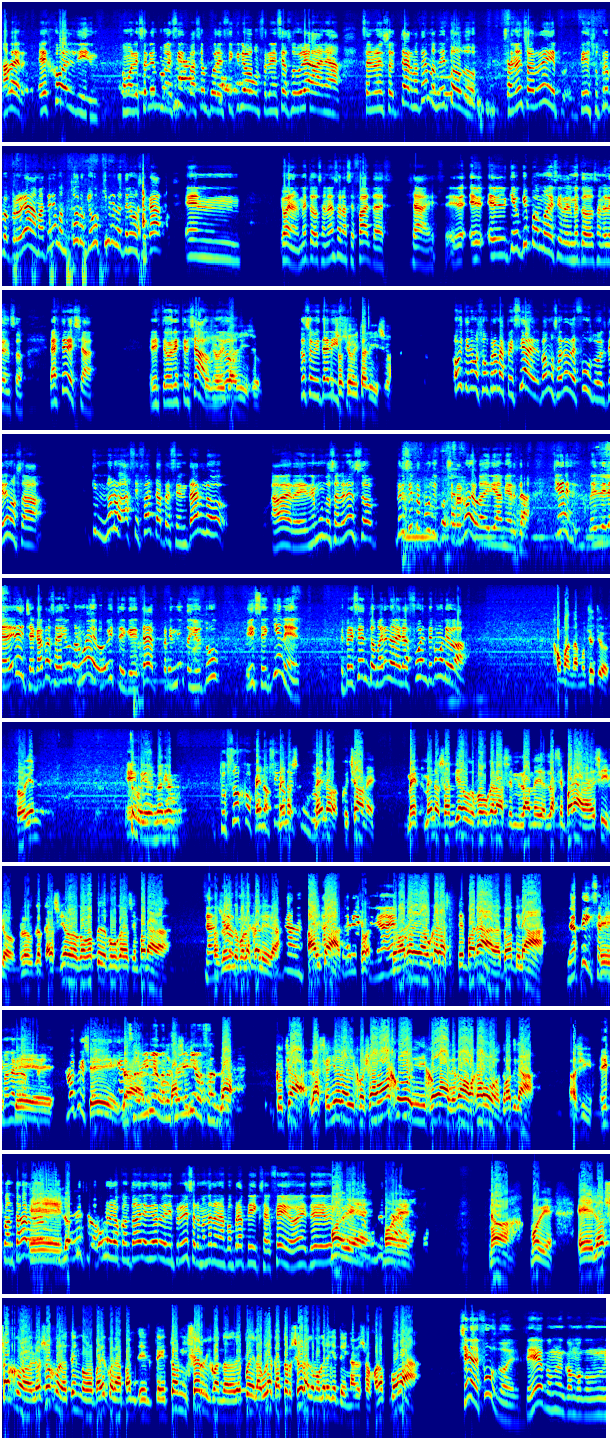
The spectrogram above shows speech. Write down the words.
a ver, el holding, como le solemos decir, pasión por el ciclón, frenesía soberana, San Lorenzo Eterno, tenemos de todo. San Lorenzo Red tiene su propio programa, tenemos todo lo que vos quieres, lo tenemos acá en... Y bueno, el método San Lorenzo no hace falta, es, ya es. El, ¿qué, podemos decir del método San Lorenzo? La estrella, este, o el estrellado. Socio vitalicio. Socio vitalicio. Socio vitalicio. Hoy tenemos un programa especial, vamos a hablar de fútbol, tenemos a... No lo hace falta presentarlo, a ver, en el mundo San Lorenzo, pero siempre el público se renueva, diría Mierta. ¿Quién es? El de la derecha, capaz hay uno nuevo, ¿viste? Que está aprendiendo YouTube y dice, ¿quién es? Te presento Mariano de la Fuente, ¿cómo le va? ¿Cómo andan, muchachos? ¿Todo bien? Eh, Todo bien, Mariano. Tus ojos como menos, menos, menos, escúchame, menos Santiago que fue a buscar las, las empanadas, decilo. La señora Cagopé fue a buscar las empanadas. Está subiendo por la escalera. Ahí está. Te, mandaron a buscar las empanadas, tómatela. La pizza te mandaron a este, buscar. Sí, no se vinió, no se vinió, Santiago. Escuchá, la señora dijo ya abajo y dijo, dale, no, acá vos, tómatela. Allí. El contador eh, de uno de los contadores de orden y progreso lo mandaron a comprar pizza, feo, eh. Muy bien, muy bien. No, muy bien. Eh, los ojos, los ojos los tengo, parezco la, el, el Tommy Jerry cuando después de laburar 14 horas, como cree que tenga los ojos, no puedo más. Lleno de fútbol, te veo como, como,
